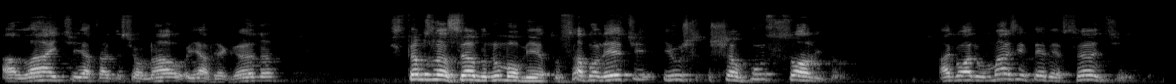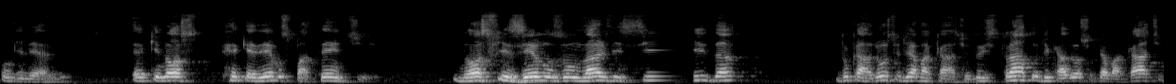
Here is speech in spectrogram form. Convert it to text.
a light, a tradicional e a vegana. Estamos lançando no momento o sabonete e o shampoo sólido. Agora, o mais interessante, o Guilherme, é que nós requeremos patente. Nós fizemos um larvicida do caroço de abacate, do extrato de caroço de abacate,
